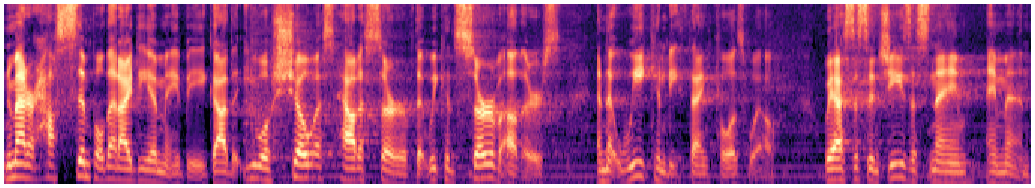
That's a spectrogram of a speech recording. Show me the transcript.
No matter how simple that idea may be, God, that you will show us how to serve, that we can serve others, and that we can be thankful as well. We ask this in Jesus' name, amen.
